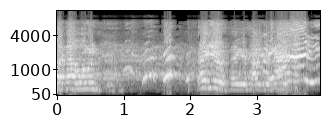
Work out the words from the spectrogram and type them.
about that woman. Thank you. Thank you. Have a good night. Oh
